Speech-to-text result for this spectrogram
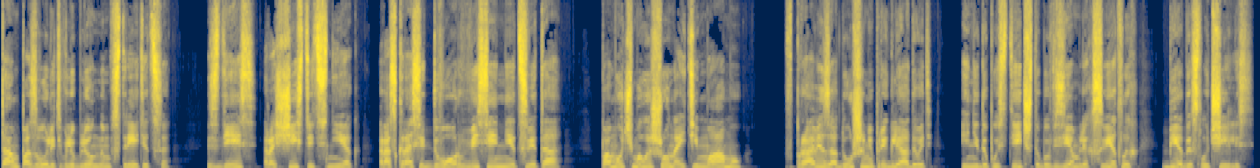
Там позволить влюбленным встретиться — Здесь расчистить снег, раскрасить двор в весенние цвета, помочь малышу найти маму, вправе за душами приглядывать и не допустить, чтобы в землях светлых беды случились.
